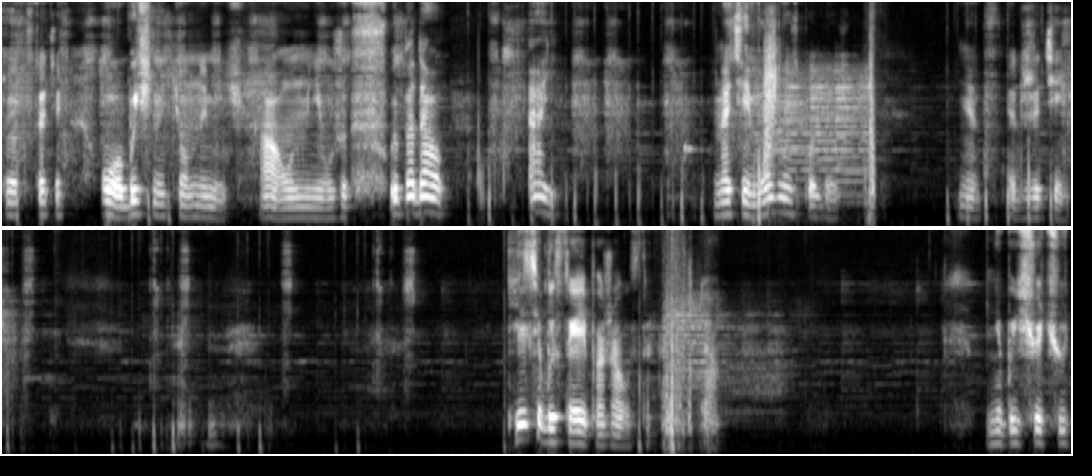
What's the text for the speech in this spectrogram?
Который, кстати... О, обычный темный меч. А, он мне уже выпадал. Ай. На тень можно использовать? Нет, это же тень. Килься быстрее, пожалуйста. Так. Мне бы еще чуть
